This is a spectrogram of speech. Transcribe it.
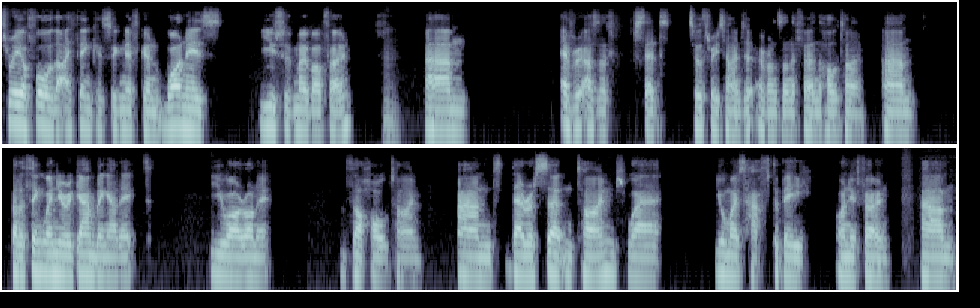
three or four that I think are significant. One is use of mobile phone. Hmm. Um, every, as I've said two or three times, everyone's on their phone the whole time. Um, but I think when you're a gambling addict, you are on it the whole time. And there are certain times where you almost have to be on your phone. Um,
